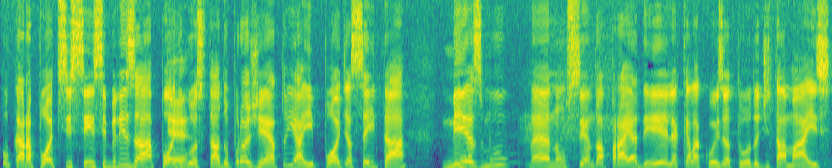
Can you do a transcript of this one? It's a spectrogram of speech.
o cara pode se sensibilizar, pode é. gostar do projeto e aí pode aceitar mesmo né, não sendo a praia dele, aquela coisa toda de estar tá mais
